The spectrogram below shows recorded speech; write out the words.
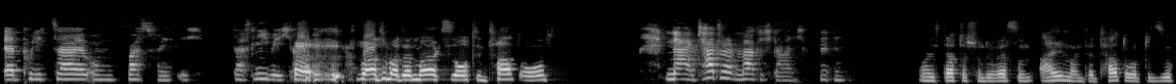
äh, Polizei und was weiß ich. Das liebe ich. auch. Warte mal, dann magst du auch den Tatort. Nein, Tatort mag ich gar nicht. Mhm. Und ich dachte schon, du wärst so ein Allmann, der Tatort und so.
